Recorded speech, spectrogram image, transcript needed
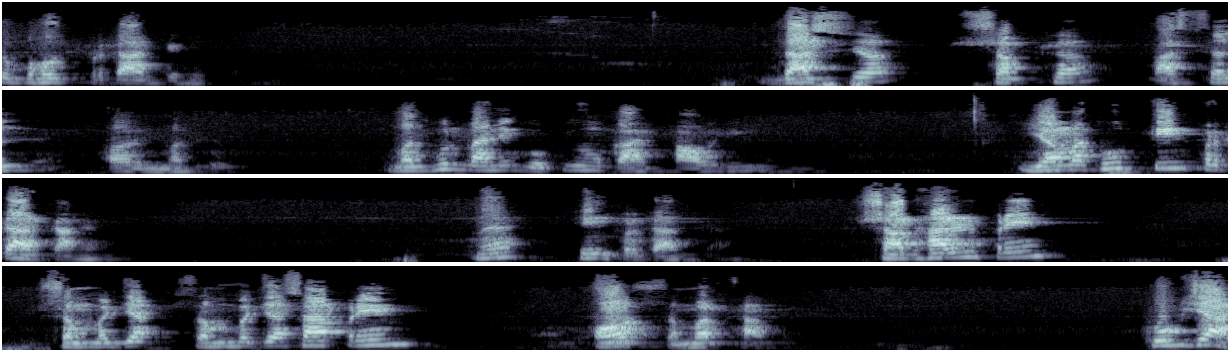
तो बहुत प्रकार के होते हैं। दास्य, सख्य, वात्सल्य और मधुर। मधुर माने गोपियों का भाव ही यह मधुर तीन प्रकार का है। तीन प्रकार का साधारण प्रेम संबजसा प्रेम और समर्था प्रेम। कुब्जा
